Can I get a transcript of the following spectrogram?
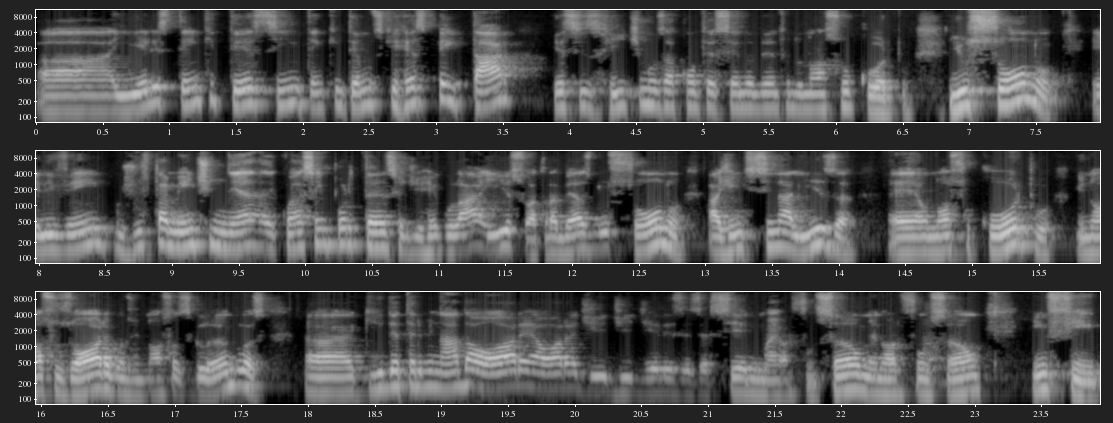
uh, e eles têm que ter, sim, tem que, temos que respeitar esses ritmos acontecendo dentro do nosso corpo. E o sono, ele vem justamente né, com essa importância de regular isso. Através do sono, a gente sinaliza é, o nosso corpo e nossos órgãos e nossas glândulas, uh, que determinada hora é a hora de, de, de, eles exercerem maior função, menor função, enfim.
